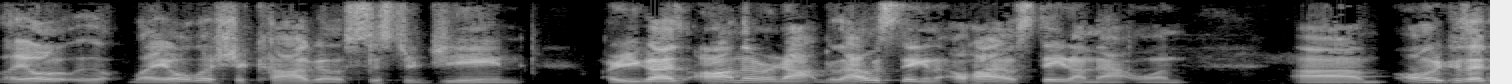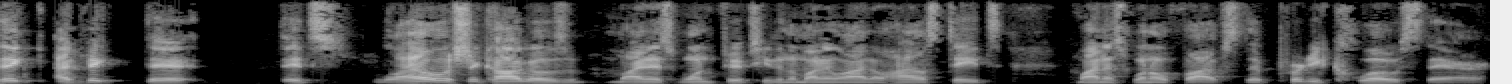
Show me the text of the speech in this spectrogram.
Loyola, Loyola, Chicago, Sister Jean. Are you guys on there or not? Because I was thinking Ohio State on that one. Um, only because I think I think that it's Loyola Chicago's minus one fifteen in the money line. Ohio State's minus one hundred five, so they're pretty close there.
